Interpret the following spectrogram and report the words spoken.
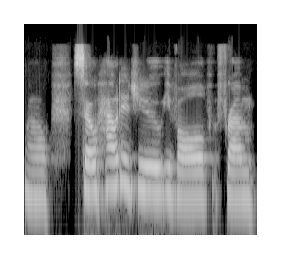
Wow. So, how did you evolve from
